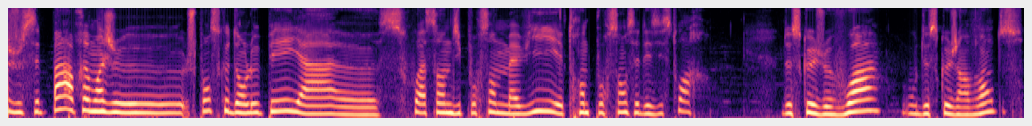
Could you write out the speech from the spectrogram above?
je sais pas. Après, moi, je, je pense que dans l'EP, il y a euh, 70% de ma vie et 30% c'est des histoires. De ce que je vois ou de ce que j'invente.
